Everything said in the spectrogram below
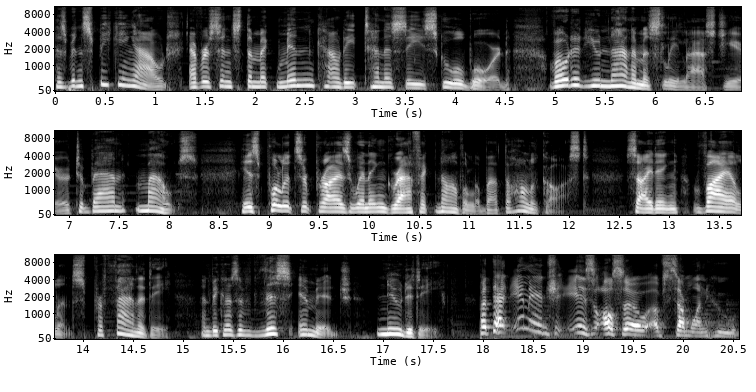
has been speaking out ever since the McMinn County, Tennessee School Board voted unanimously last year to ban Maus, his Pulitzer Prize winning graphic novel about the Holocaust, citing violence, profanity, and because of this image, nudity. But that image is also of someone who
